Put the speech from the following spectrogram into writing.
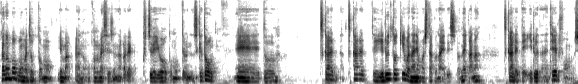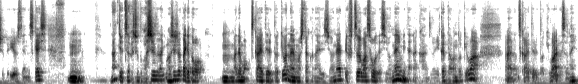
他の部分はちょっともう今、あの、このメッセージの中で口で言おうと思ってるんですけど、えっ、ー、と、疲れ、疲れている時は何もしたくないですよね、かな。疲れているだね。telephone should be used in this case. うん。なんて言ってたかちょっと忘れちゃったけど、うん、まあでも疲れてる時は何もしたくないですよねって普通はそうですよねみたいな感じの言い方の時は、あの疲れてる時はですよね。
